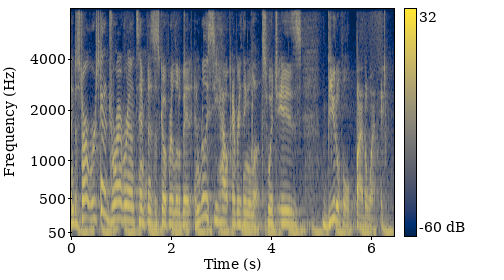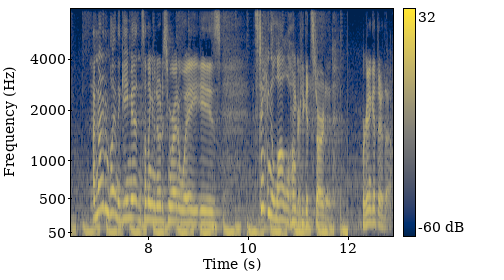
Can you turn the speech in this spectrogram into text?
And to start, we're just gonna drive around San Francisco for a little bit and really see how everything looks, which is beautiful, by the way. I'm not even playing the game yet, and something I'm noticing right away is it's taking a lot longer to get started. We're gonna get there though.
